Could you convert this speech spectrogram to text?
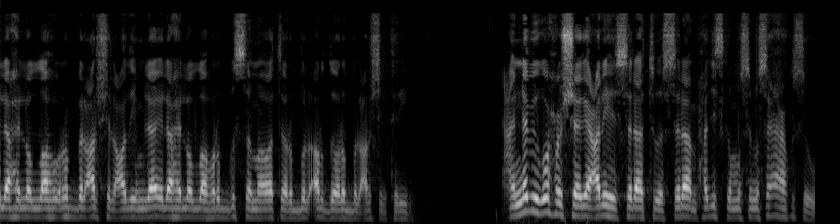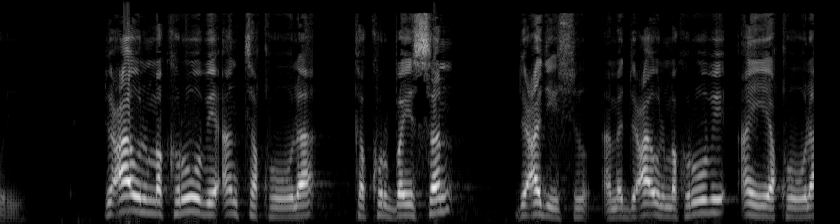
ilaha ila allahu rab alcarshi alcaiim laa ilaha ila allahu rab asamaawaati rab alardi warab alcarshi alkariim yani nebigu wuxuu sheegay calayhi salaatu wasalaam xadiiska muslim saxiixa ku soo wariyey. Ducaau lmakruubi an taquula ka kurbaysan ducadiisu ama ducaau lmakruubi an yaquula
